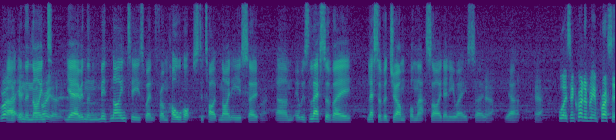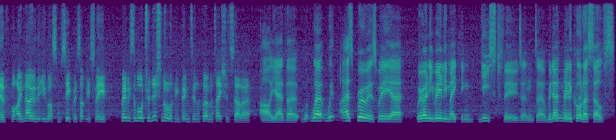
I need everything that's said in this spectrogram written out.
Right, uh, okay, in the so very 90s, yeah, in the mid 90s, went from whole hops to Type 90. So um, it was less of a less of a jump on that side anyway. So Yeah. yeah. Yeah. Well, it's incredibly impressive, but I know that you've got some secrets up your sleeve. Maybe some more traditional looking things in the fermentation cellar. Oh yeah, the we're, we as brewers we uh, we're only really making yeast food, and uh, we don't really call ourselves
